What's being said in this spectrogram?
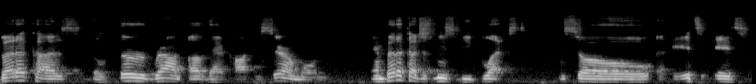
Beraka the third round of that coffee ceremony. And Beraka just means to be blessed. And so it's it's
